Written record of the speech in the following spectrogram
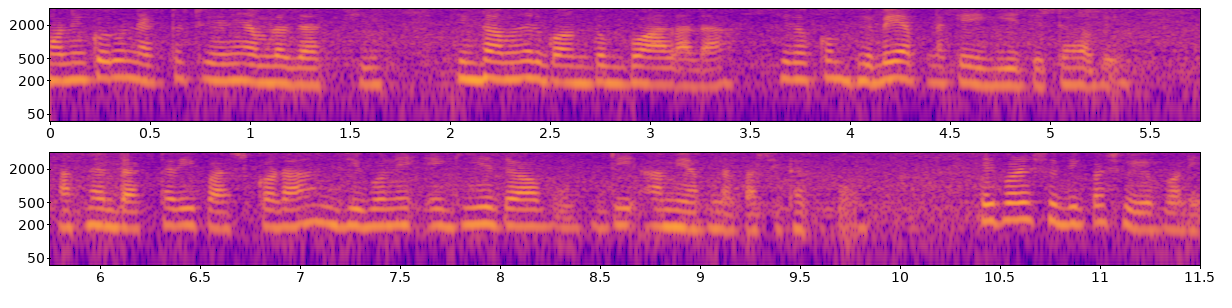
মনে করুন একটা ট্রেনে আমরা যাচ্ছি, কিন্তু আমাদের গন্তব্য আলাদা। সেরকম ভেবেই আপনাকে এগিয়ে যেতে হবে। আপনার ডাক্তারি পাশ করা, জীবনে এগিয়ে যাওয়া অবধি আমি আপনার পাশে থাকব। এরপরে সুদীপা শুয়ে পড়ে।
